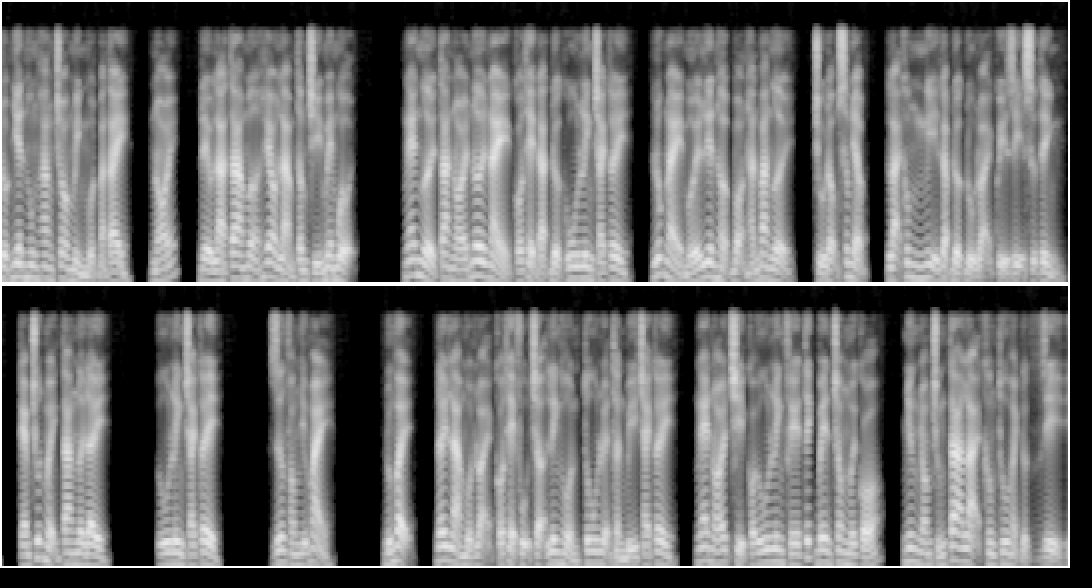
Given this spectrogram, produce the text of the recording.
đột nhiên hung hăng cho mình một bàn tay, nói, đều là ta mỡ heo làm tâm trí mê mội nghe người ta nói nơi này có thể đạt được u linh trái cây, lúc này mới liên hợp bọn hắn ba người, chủ động xâm nhập, lại không nghĩ gặp được đủ loại quỷ dị sự tình, kém chút mệnh tăng nơi đây. U linh trái cây. Dương phóng nhữ mày. Đúng vậy, đây là một loại có thể phụ trợ linh hồn tu luyện thần bí trái cây, nghe nói chỉ có u linh phế tích bên trong mới có, nhưng nhóm chúng ta lại không thu hoạch được gì.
